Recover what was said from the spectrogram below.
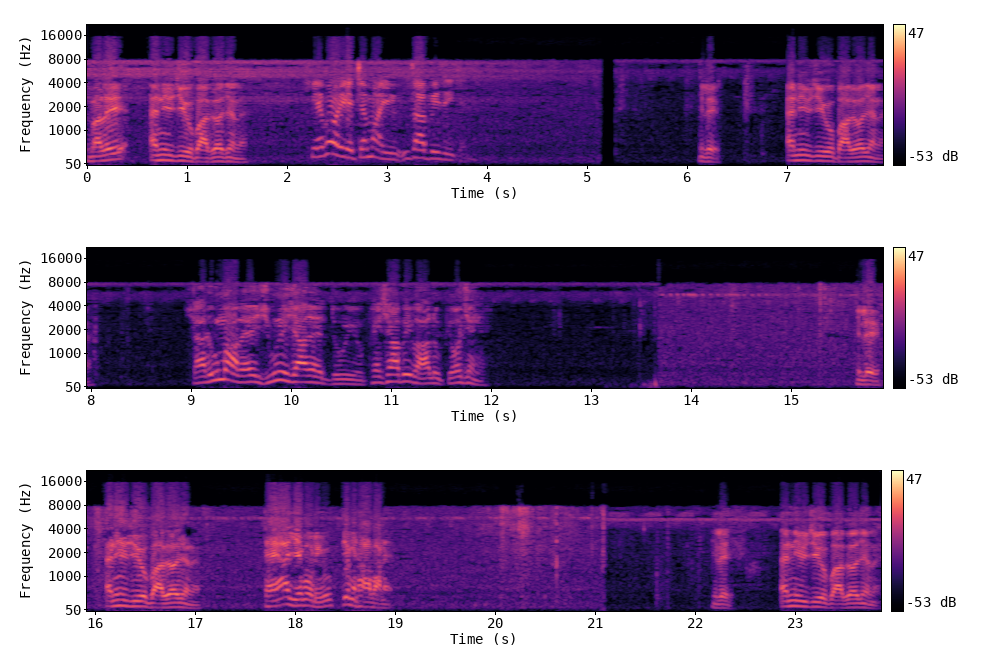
ီမှာလေ NUG ကိုဘာပြောချင်လဲရဲဘော်ရဲ့ကျမ်းမာရေးဦးစားပေးစေချင်တယ်ဒီလေ NUG ကိုဘာပြောချင်လဲယာတူးမှာပဲယူနေကြတဲ့သူတွေကိုဖယ်ရှားပေးပါလို့ပြောချင်တယ်ဒီလေ NUG ကိုဘာပြောချင်လဲ ဒဏ်ရရဲဘော်တွေကိုပြစ်မထားပါနဲ့ဒီလေ NUG ကိုဘာပြောချင်လဲ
